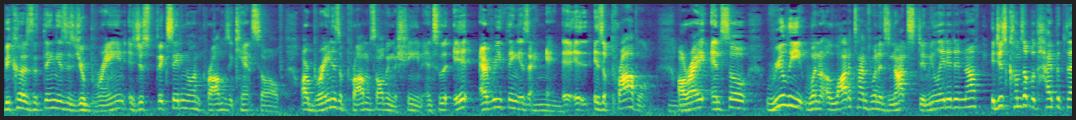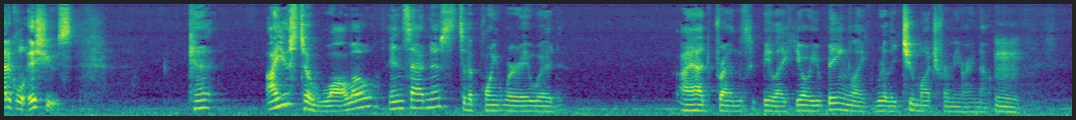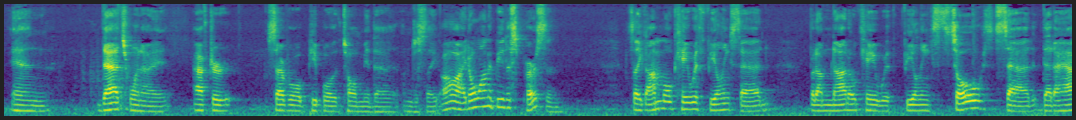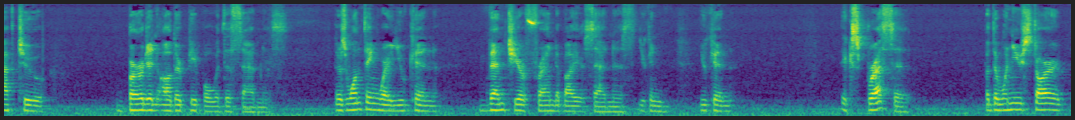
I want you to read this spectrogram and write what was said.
because the thing is is your brain is just fixating on problems it can't solve. Our brain is a problem solving machine and so it everything is a i- is a problem all right? And so really when a lot of times when it's not stimulated enough it just comes up with hypothetical issues. Can i used to wallow in sadness to the point where it would i had friends be like yo you're being like really too much for me right now. Mm. and that's when i after several people have told me that i'm just like oh i don't want to be this person. It's like i'm okay with feeling sad but i'm not okay with feeling so sad that i have to burden other people with this sadness. There's one thing where you can vent to your friend about your sadness. You can you can express it. But then when you start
